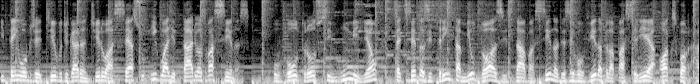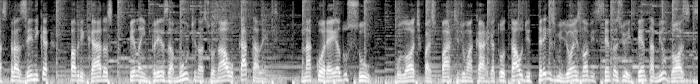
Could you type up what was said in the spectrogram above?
e tem o objetivo de garantir o acesso igualitário às vacinas. O voo trouxe 1 milhão 730 mil doses da vacina desenvolvida pela parceria Oxford-AstraZeneca, fabricadas pela empresa multinacional Catalent na Coreia do Sul. O lote faz parte de uma carga total de 3 milhões 980 mil doses.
